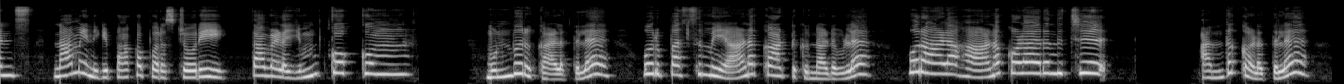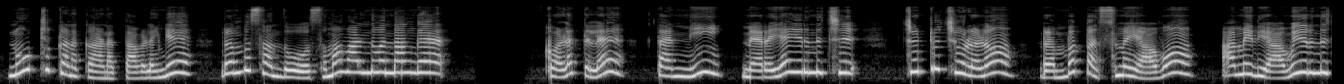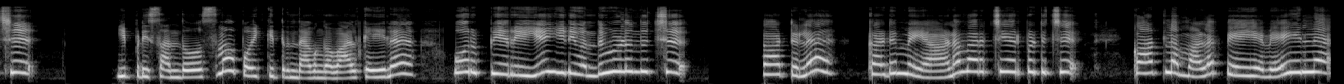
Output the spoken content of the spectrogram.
Friends நாம இன்னைக்கு பார்க்க போற ஸ்டோரி தவளையும் கொக்கும். முன்பொரு காலத்துல ஒரு பசுமையான காட்டுக்கு நடுவுல ஒரு அழகான குளம் இருந்துச்சு. அந்த குளத்துல நூற்றுக்கணக்கான தவளைங்க ரொம்ப சந்தோஷமா வாழ்ந்து வந்தாங்க. குளத்துல தண்ணி நிறைய இருந்துச்சு. சுற்றுச்சூழலும் ரொம்ப பசுமையாவும் அமைதியாவும் இருந்துச்சு. இப்படி சந்தோஷமா போய்கிட்டு இருந்த அவங்க வாழ்க்கையில ஒரு பெரிய இடி வந்து விழுந்துச்சு. காட்டுல கடுமையான வறட்சி ஏற்பட்டுச்சு. காட்டுல மழை பெய்யவே இல்லை.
